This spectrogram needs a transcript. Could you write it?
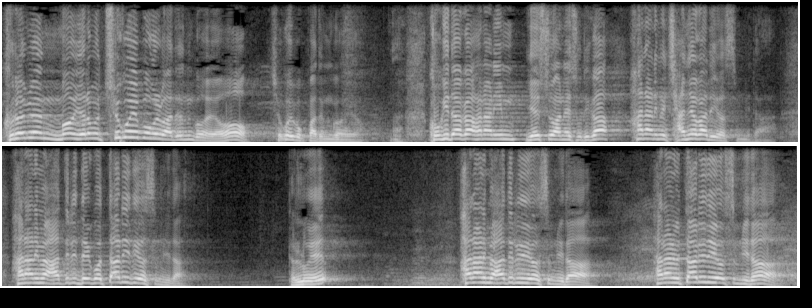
그러면 뭐 여러분 최고의 복을 받은 거예요. 최고의 복 받은 거예요. 거기다가 하나님 예수 안에서 우리가 하나님의 자녀가 되었습니다. 하나님의 아들이 되고 딸이 되었습니다. 별로예요? 하나님의 아들이 되었습니다. 하나님의 딸이 되었습니다.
